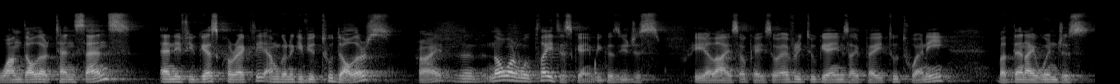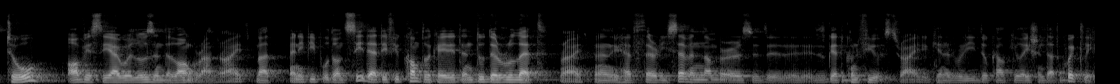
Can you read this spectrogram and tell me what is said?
$1.10, and if you guess correctly, I'm going to give you $2, right? No one will play this game because you just realize, okay, so every two games I pay 220, but then I win just two. Obviously, I will lose in the long run, right? But many people don't see that if you complicate it and do the roulette, right? And you have 37 numbers, it get confused, right? You cannot really do calculation that quickly.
